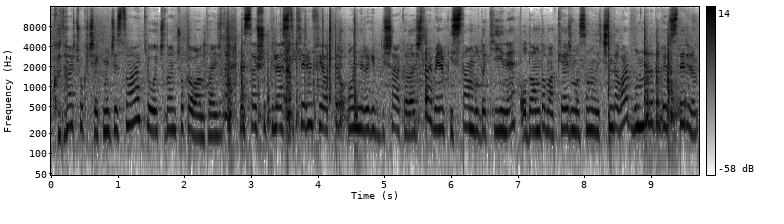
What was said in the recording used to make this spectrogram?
O kadar çok çekmecesi var ki o açıdan çok avantajlı. Mesela şu plastiklerin fiyatları 10 lira gibi bir şey arkadaşlar. Benim İstanbul'daki yine odamda makyaj masamın içinde var. Bunları da gösteririm.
